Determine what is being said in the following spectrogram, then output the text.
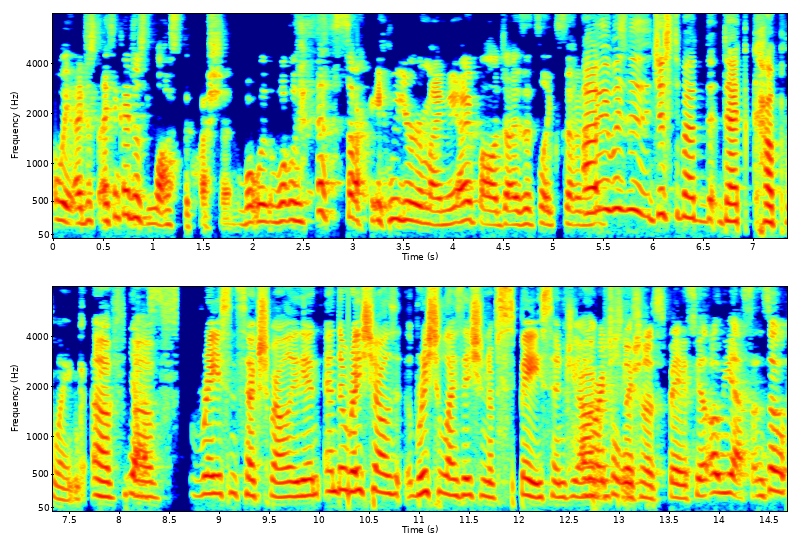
Oh wait, I just I think I just lost the question. What was what was? sorry, will you remind me? I apologize. It's like seven. Oh, it was uh, just about th- that coupling of yes. of race and sexuality and, and the racial racialization of space and geography. Oh, racialization of space. Yeah. Oh yes. And so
